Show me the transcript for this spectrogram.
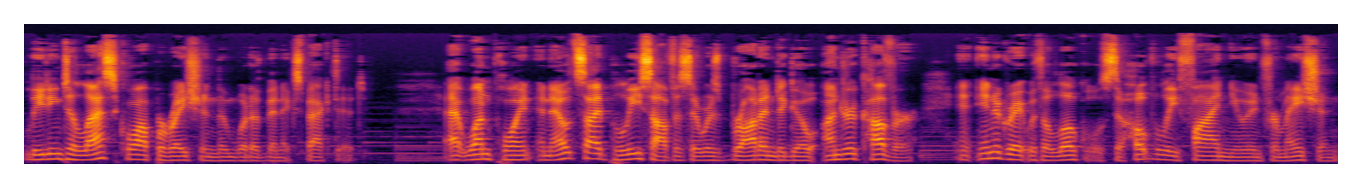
leading to less cooperation than would have been expected. At one point, an outside police officer was brought in to go undercover and integrate with the locals to hopefully find new information,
